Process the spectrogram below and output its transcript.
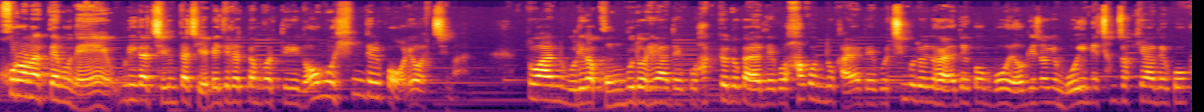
코로나 때문에 우리가 지금까지 예배드렸던 것들이 너무 힘들고 어려웠지만 또한 우리가 공부도 해야 되고 학교도 가야 되고 학원도 가야 되고 친구들도 가야 되고 뭐 여기저기 모임에 참석해야 되고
